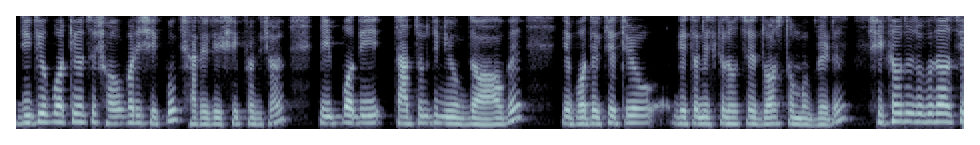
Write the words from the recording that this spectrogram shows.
দ্বিতীয় পদটি হচ্ছে সহকারী শিক্ষক, শারীরিক শিক্ষা বিষয় এই পদে চারজনকে নিয়োগ দেওয়া হবে। এ পদের ক্ষেত্রেও বেতন স্কেল হচ্ছে দশতম গ্রেডে। শিক্ষাগত যোগ্যতা হচ্ছে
